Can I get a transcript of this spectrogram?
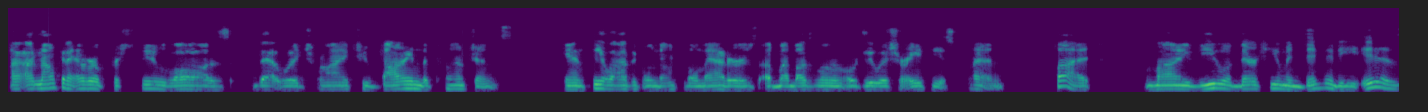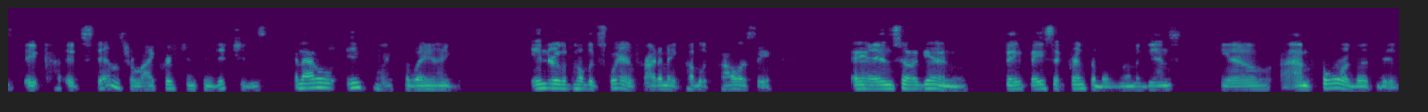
I, am not going to ever pursue laws that would try to bind the conscience in theological and doctrinal matters of my Muslim or Jewish or atheist friend. But my view of their human dignity is it, it stems from my Christian convictions and that'll influence the way I enter the public square and try to make public policy. And so again, basic principles. I'm against you know, I'm for the, the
